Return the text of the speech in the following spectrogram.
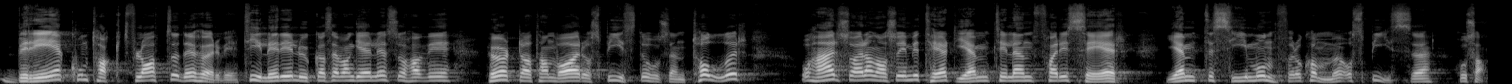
bred kontaktflate, det hører vi. Tidligere i Lukasevangeliet så har vi hørt at han var og spiste hos en toller. Og her så er han altså invitert hjem til en fariseer, hjem til Simon, for å komme og spise hos ham.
